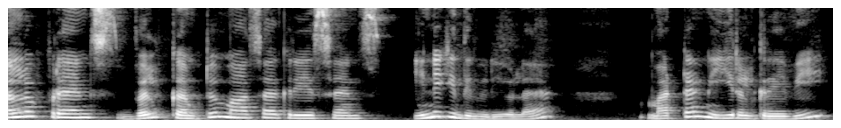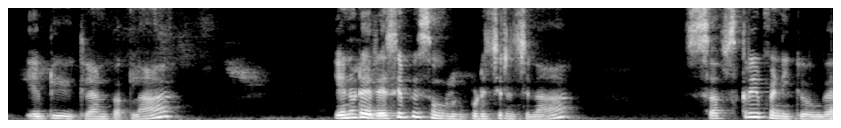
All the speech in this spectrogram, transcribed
Hello friends welcome to Masa creations இன்றைக்கி இந்த வீடியோவில் மட்டன் ஈரல் கிரேவி எப்படி வைக்கலான்னு பார்க்கலாம். என்னுடைய ரெசிபிஸ் உங்களுக்கு பிடிச்சிருந்துச்சுன்னா சப்ஸ்கிரைப் பண்ணிக்கோங்க.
